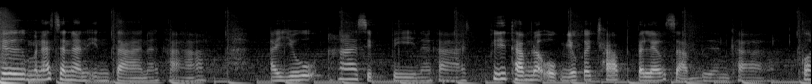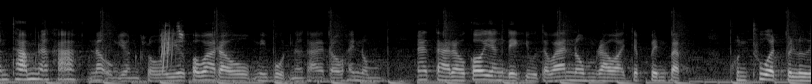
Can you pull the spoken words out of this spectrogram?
ชื่อมนัสนันอินตานะคะ อายุ 50 ปีนะคะ พี่ทำหน้าอกยกกระชับไปแล้ว 3 เดือนค่ะ ก่อนทำนะคะหน้าอกหย่อนคลยเยอะเพราะว่าเรามีบุตรนะคะ เราให้นมหน้าตาเราก็ยังเด็กอยู่แต่ว่านมเราอาจจะเป็นแบบคุณทวดไปเลย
